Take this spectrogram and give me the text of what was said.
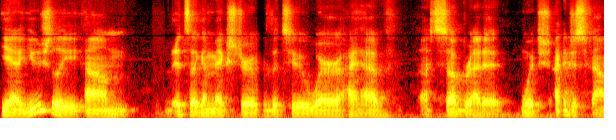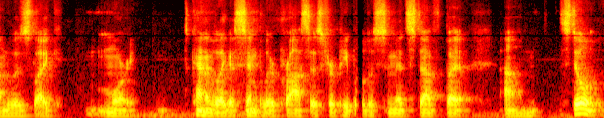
Yeah, usually um, it's like a mixture of the two. Where I have a subreddit, which I just found was like more kind of like a simpler process for people to submit stuff, but um, still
